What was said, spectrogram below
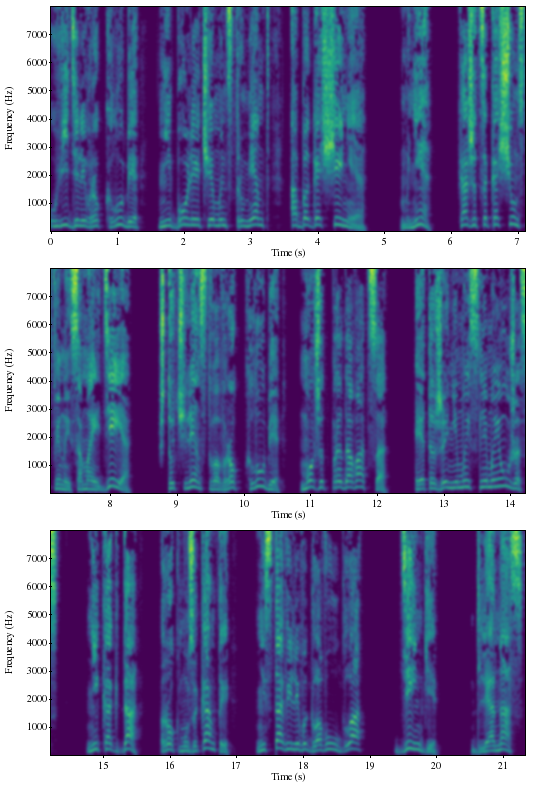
увидели в рок-клубе не более чем инструмент обогащения. Мне кажется кощунственной сама идея, что членство в рок-клубе может продаваться. Это же немыслимый ужас. Никогда рок-музыканты не ставили во главу угла деньги. Для нас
